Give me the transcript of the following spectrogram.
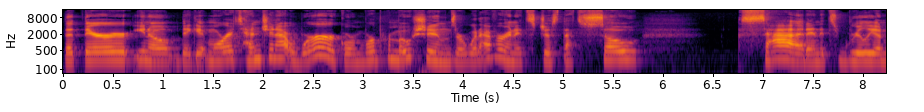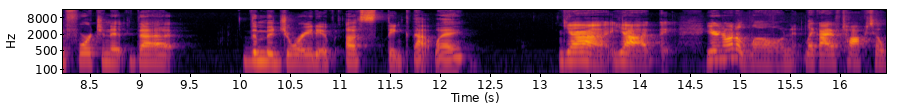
that they're, you know, they get more attention at work or more promotions or whatever. And it's just, that's so sad. And it's really unfortunate that the majority of us think that way. Yeah, yeah. You're not alone. Like I've talked to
